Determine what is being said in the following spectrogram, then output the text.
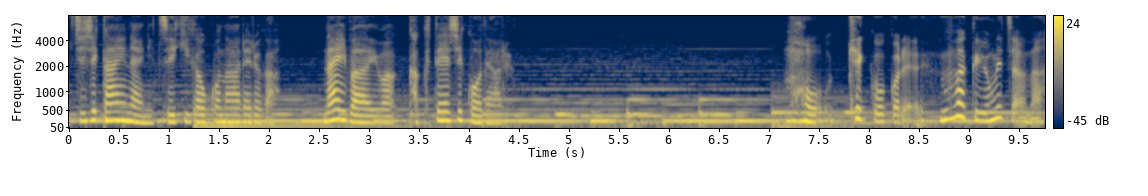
1時間以内に追記が行われるがない場合は確定事項である。もう結構これうまく読めちゃうな。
